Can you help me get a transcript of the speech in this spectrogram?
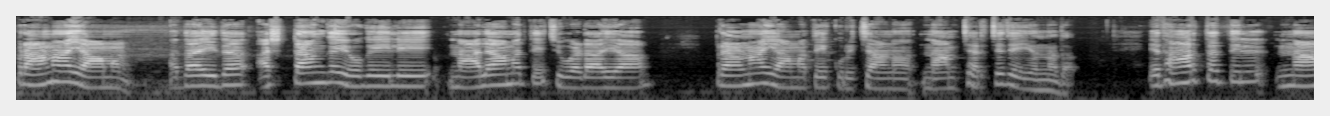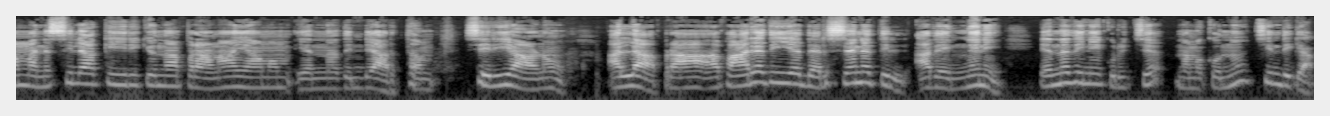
പ്രാണായാമം അതായത് അഷ്ടാംഗ യോഗയിലെ നാലാമത്തെ ചുവടായ പ്രാണായാമത്തെക്കുറിച്ചാണ് നാം ചർച്ച ചെയ്യുന്നത്. യഥാർത്ഥത്തിൽ നാം മനസ്സിലാക്കിയിരിക്കുന്ന പ്രാണായാമം എന്നതിന്റെ അർത്ഥം ശരിയാണോ? അല്ല ഭാരതീയ ദർശനത്തിൽ അതെങ്ങനെ? എന്നതിനെക്കുറിച്ച് നമുക്കൊന്ന് ചിന്തിക്കാം.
